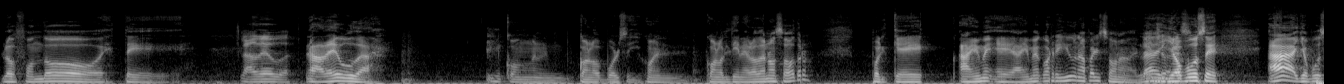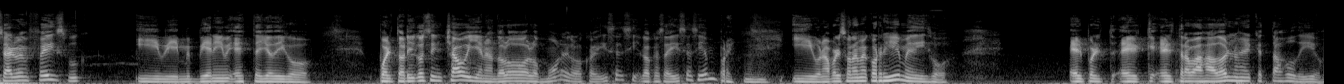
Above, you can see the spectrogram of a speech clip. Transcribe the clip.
los fondos, este, La deuda. la deuda con, el- con los bolsillos, con el, con el dinero de nosotros, porque a mí me, eh, a mí me corrigió una persona, ¿verdad? Y yo eso- puse, ah, yo puse algo en Facebook y vi- viene este, yo digo, Puerto Rico sin chavo y llenando los, los moles, lo que dice, lo que se dice siempre. Y una persona me corrigió y me dijo, el, el, el trabajador no es el que está jodido,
